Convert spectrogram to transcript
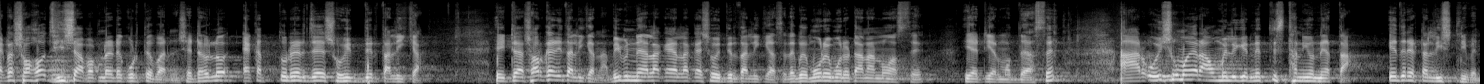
একটা সহজ হিসাব আপনারা এটা করতে পারেন। সেটা হলো একাত্তরের যে শহীদদের তালিকা, এইটা সরকারি তালিকা না, বিভিন্ন এলাকায় এলাকায় শহীদদের তালিকা আছে। দেখবে মোড়ে মোড়ে টানানো আছে ইয়াটিয়ার মধ্যে আছে। আর ওই সময়ের আওয়ামী লীগের নেতৃস্থানীয় নেতা, এদের একটা লিস্ট নেবেন।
